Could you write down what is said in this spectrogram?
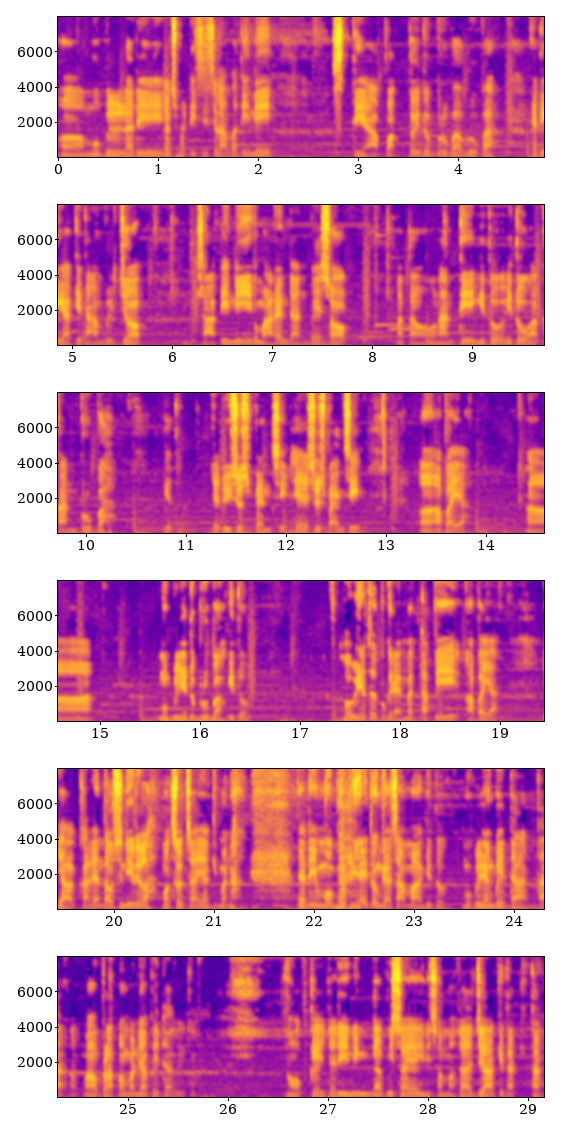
uh, mobil dari ekspedisi Cilambat ini setiap waktu itu berubah-berubah. Ketika kita ambil job saat ini kemarin dan besok atau nanti gitu itu akan berubah gitu. Jadi suspensi eh suspensi. Uh, apa ya? Uh, mobilnya itu berubah gitu. Mobilnya tetap Grand Max tapi apa ya? Ya kalian tahu sendiri lah maksud saya gimana. Jadi mobilnya itu nggak sama gitu. Mobil yang beda ntar uh, plat nomornya beda gitu. Oke jadi ini nggak bisa ya ini sama saja. Kita kita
